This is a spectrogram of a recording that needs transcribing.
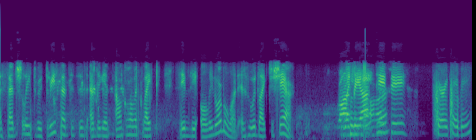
essentially through three sentences ending in alcoholic life seems the only normal one. And who would like to share? Ron Leah Sherry KB.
